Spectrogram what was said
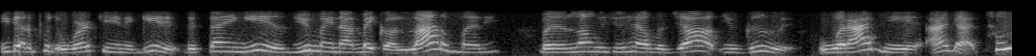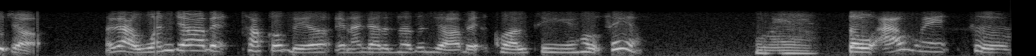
You got to put the work in and get it. The thing is, you may not make a lot of money, but as long as you have a job, you're good. What I did, I got two jobs. I got one job at Taco Bell and I got another job at Quality Inn Hotel. Wow. So I went to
